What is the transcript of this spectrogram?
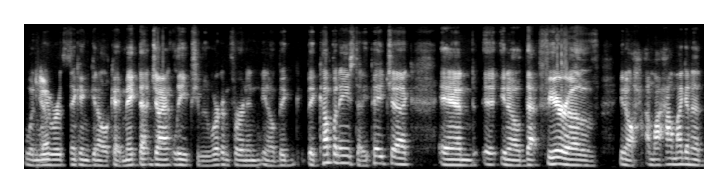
when we were thinking you know okay make that giant leap. She was working for an you know big big company steady paycheck. And it, you know that fear of you know how am i how am i gonna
